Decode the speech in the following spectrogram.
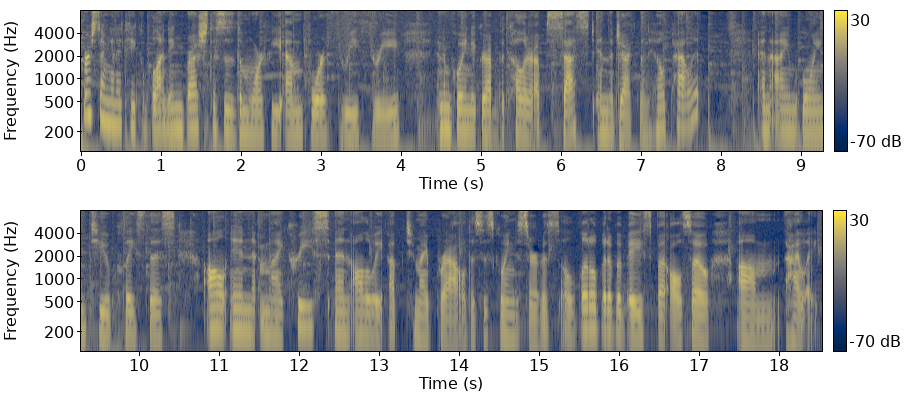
First I'm going to take a blending brush, this is the Morphe M433, and I'm going to grab the color Obsessed in the Jaclyn Hill palette and I'm going to place this all in my crease and all the way up to my brow. This is going to serve as a little bit of a base but also um, highlight.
